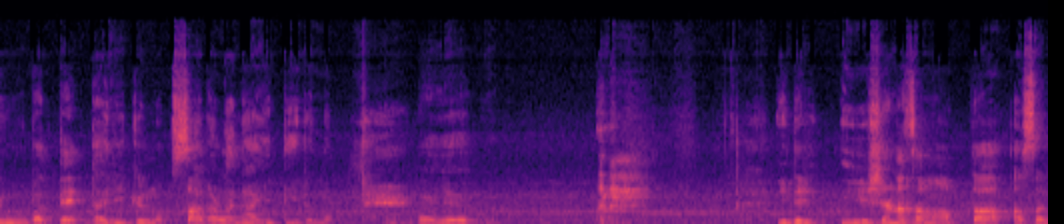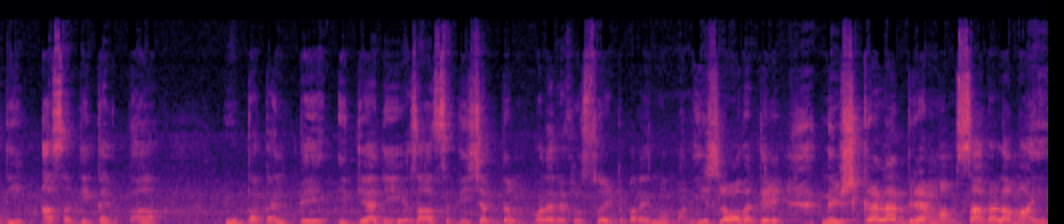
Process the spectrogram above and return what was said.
രൂപത്തെ ധരിക്കുന്നു സകളനായിത്തീരുന്നു ഇതിൽ ഈഷണ സമാപ്ത അസതി അസതി കൽപ്പ രൂപകൽപ്പേ. ഇത്യാദി അസതി ശബ്ദം വളരെ ഹ്രസ്വമായിട്ട് പറയുന്ന ഒന്നാണ്. ഈ ശ്ലോകത്തിൽ നിഷ്കള ബ്രഹ്മം സകളമായി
